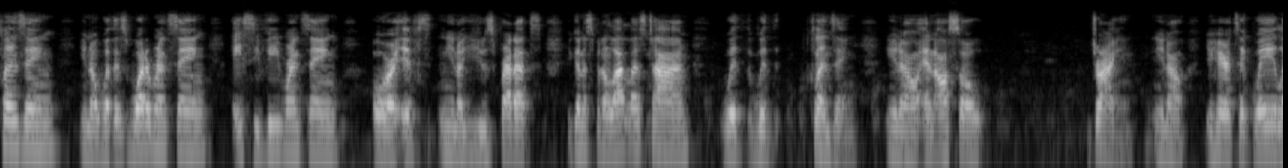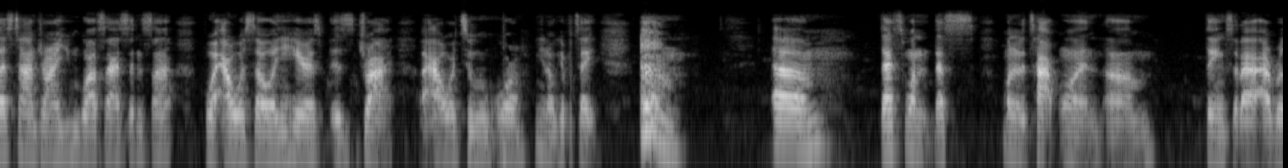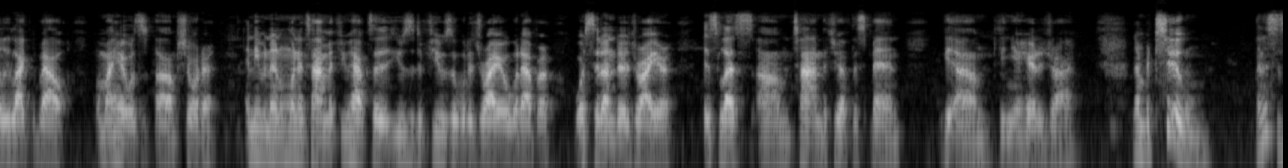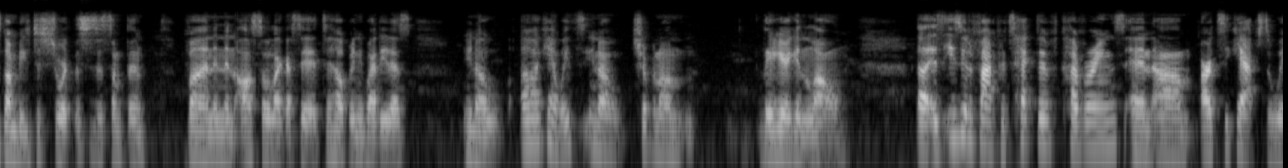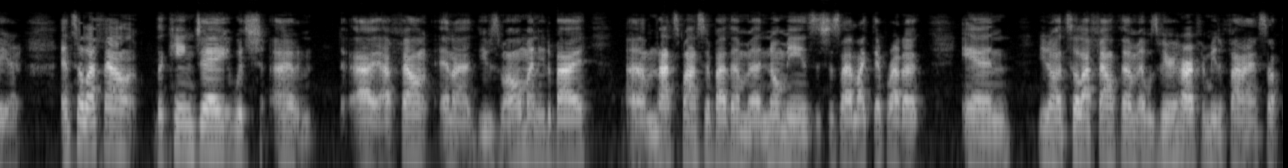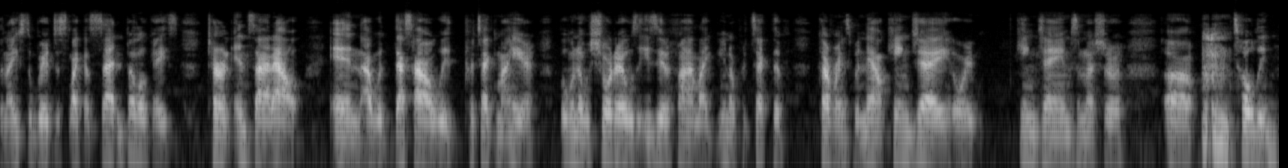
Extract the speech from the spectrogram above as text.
cleansing, you know, whether it's water rinsing, ACV rinsing, or if, you know, you use products, you're going to spend a lot less time with with cleansing, you know, and also drying. You know, your hair take way less time drying. You can go outside, sit in the sun for an hour or so, and your hair is, is dry an hour or two, or you know, give or take. um, that's one. That's one of the top one um, things that I, I really liked about when my hair was um, shorter. And even in the wintertime, if you have to use a diffuser with a dryer or whatever, or sit under a dryer, it's less um, time that you have to spend um, getting your hair to dry. Number two, and this is going to be just short. This is just something fun. And then also, like I said, to help anybody that's, you know, oh, I can't wait, to, you know, tripping on their hair getting long. Uh, it's easier to find protective coverings and um, artsy caps to wear. Until I found the King J, which I, I, I found and I used my own money to buy. I'm not sponsored by them by no means. It's just I like their product and you know until i found them it was very hard for me to find something. I used to wear just like a satin pillowcase turned inside out and i would that's how i would protect my hair. But when it was shorter it was easier to find like you know protective coverings. But now king j or king james i'm not sure uh totally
